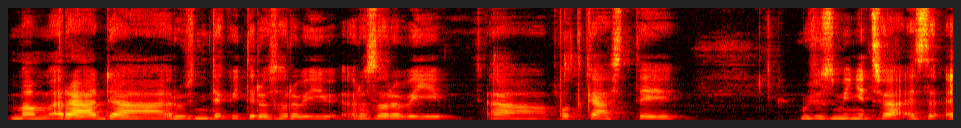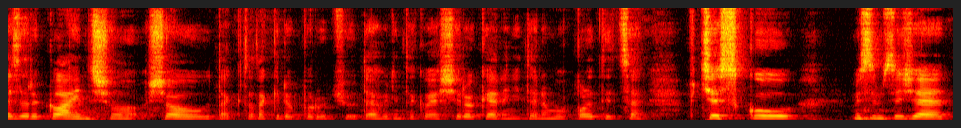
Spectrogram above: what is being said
mám ráda různý takový ty rozhorový, rozhorový uh, podcasty. Můžu zmínit třeba Ezer Klein show, show, tak to taky doporučuji. To je hodně takové široké, není to jenom o politice. V Česku myslím si, že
